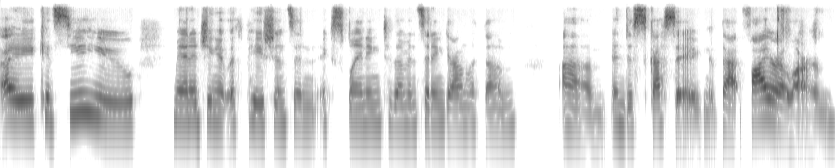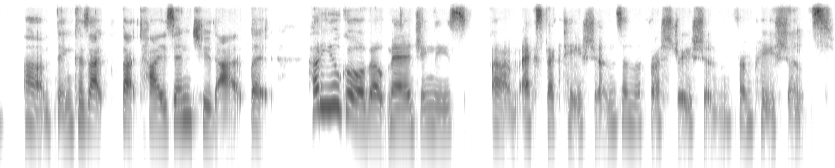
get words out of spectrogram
i could see you managing it with patients and explaining to them and sitting down with them um, and discussing that fire alarm um, thing because that that ties into that. But how do you go about managing these um, expectations and the frustration from patients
